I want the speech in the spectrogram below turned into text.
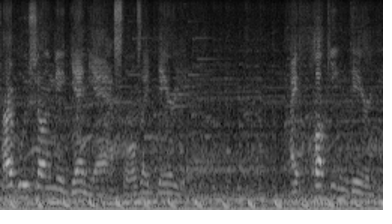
Try blue shelling me again, you assholes. I dare you. I fucking dare you.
